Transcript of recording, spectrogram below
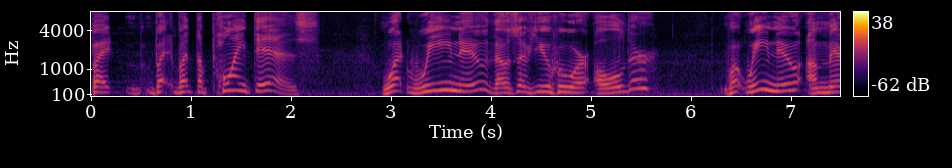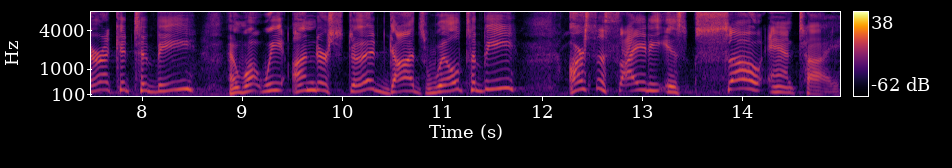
But, but, but the point is, what we knew, those of you who are older, what we knew America to be and what we understood God's will to be, our society is so anti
